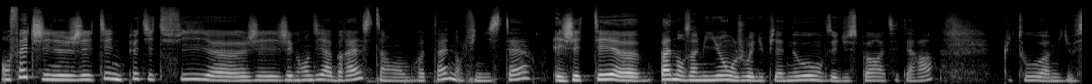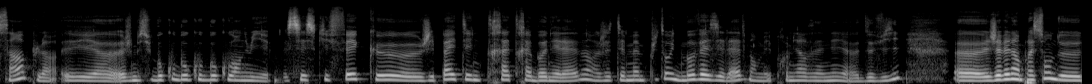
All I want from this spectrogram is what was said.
En fait, j'ai été une petite fille. Euh, j'ai grandi à Brest, en Bretagne, dans le Finistère. Et j'étais euh, pas dans un milieu où on jouait du piano, on faisait du sport, etc plutôt un milieu simple et euh, je me suis beaucoup beaucoup beaucoup ennuyée. C'est ce qui fait que j'ai pas été une très très bonne élève. J'étais même plutôt une mauvaise élève dans mes premières années euh, de vie. Euh, j'avais l'impression de,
